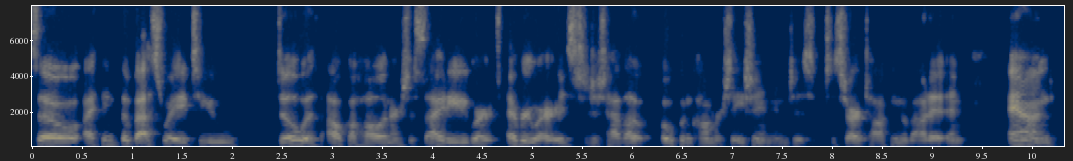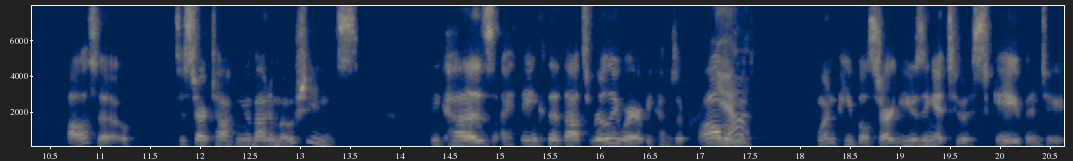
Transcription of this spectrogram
so I think the best way to deal with alcohol in our society where it's everywhere is to just have an open conversation and just to start talking about it and and also to start talking about emotions because I think that that's really where it becomes a problem yeah. when people start using it to escape and to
